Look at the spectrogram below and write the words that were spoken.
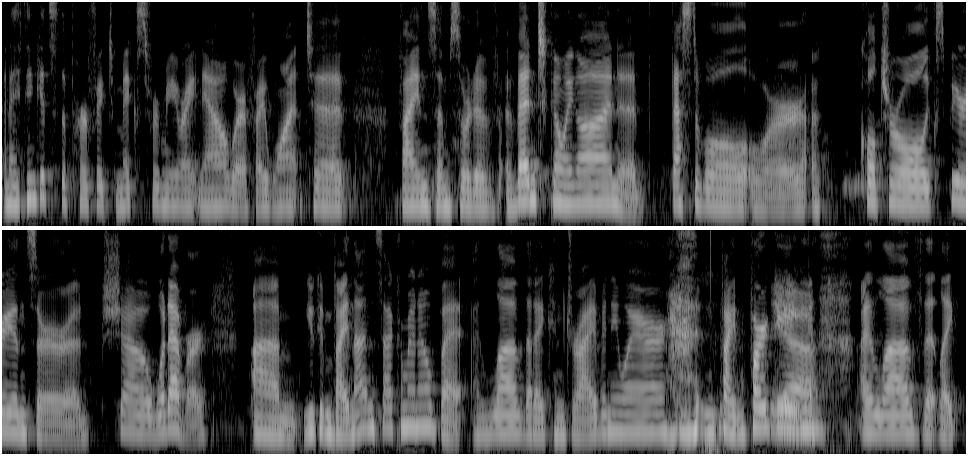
And I think it's the perfect mix for me right now, where if I want to find some sort of event going on, a festival or a cultural experience or a show, whatever, um, you can find that in Sacramento. But I love that I can drive anywhere and find parking. Yeah. I love that, like,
